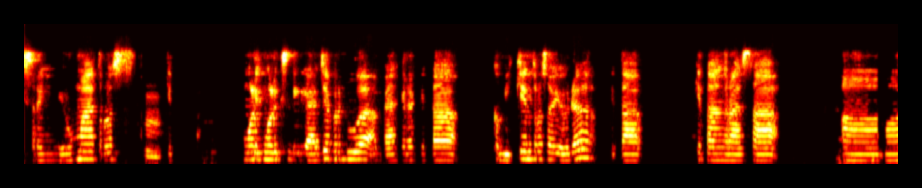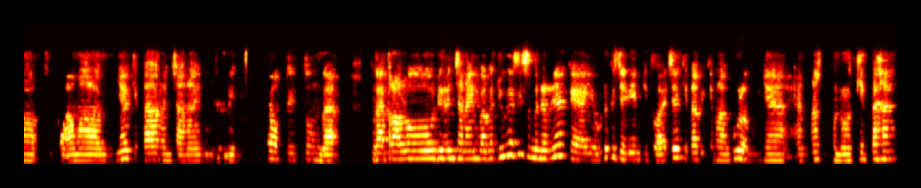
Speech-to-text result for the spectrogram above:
sering di rumah terus hmm. kita ngulik-ngulik sendiri aja berdua sampai akhirnya kita kebikin terus oh yaudah kita kita ngerasa uh, suka sama lagunya kita rencanain rilis waktu itu nggak nggak terlalu direncanain banget juga sih sebenarnya. Kayak ya udah kejadian gitu aja kita bikin lagu lagunya enak menurut kita.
